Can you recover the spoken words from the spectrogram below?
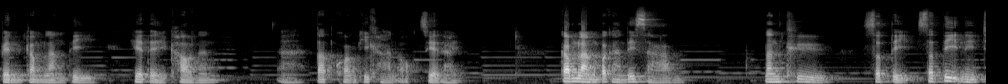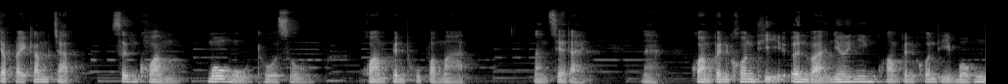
เป็นกำลังที่เฮ็ดให้เขานั้นตัดความขี้ขานออกเสียได้กำลังประการที่ 3 นั่นคือสติสตินี่จะไปกำจัด ซึ่งความโมโหโทโสความเป็นผู้ประมาทนั่นเสียได้นะความเป็นคนที่เอิ้นว่าเย่อยิ่งความเป็นคนที่โบหู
